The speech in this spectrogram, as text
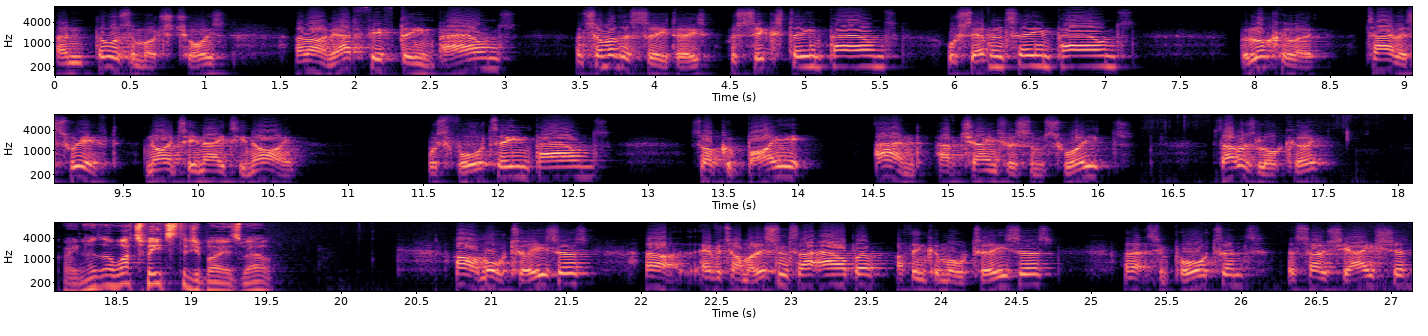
And there wasn't much choice. And I only had fifteen pounds. And some of the CDs were sixteen pounds or seventeen pounds. But luckily, Taylor Swift, 1989, was fourteen pounds, so I could buy it and have change for some sweets. So that was lucky. Quite nice. And what sweets did you buy as well? Oh, Maltesers. Uh, every time I listen to that album, I think of Maltesers. And that's important. Association.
